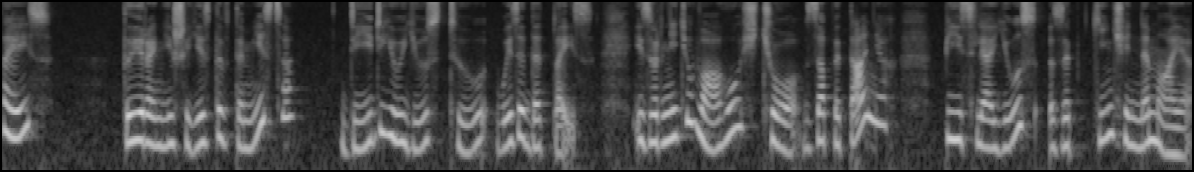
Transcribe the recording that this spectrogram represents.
place? Ти раніше їздив в те місце? Did you used to visit that place? І зверніть увагу, що в запитаннях після use закінчень немає,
